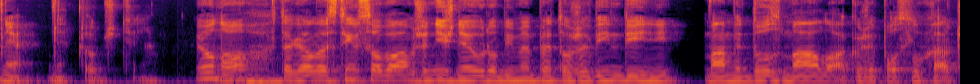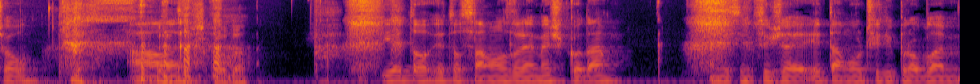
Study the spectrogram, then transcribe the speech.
Nie, nie, to určite nie. Jo no, tak ale s tým sa obávam, že nič neurobíme, pretože v Indii máme dosť málo akože poslucháčov. Ale škoda. Je to, je to samozrejme škoda. A myslím si, že je tam určitý problém,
